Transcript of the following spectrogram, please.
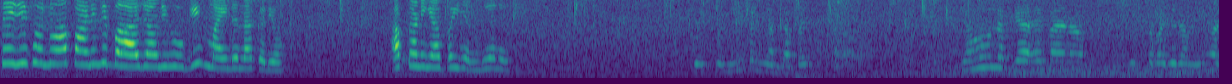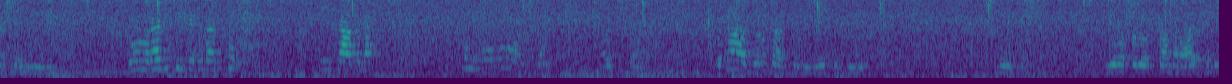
ਤੇ ਜੀ ਤੁਹਾਨੂੰ ਆ ਪਾਣੀ ਦੀ ਬਾਜ਼ ਆਉਂਦੀ ਹੋਊਗੀ ਮਾਈਂਡ ਨਾ ਕਰਿਓ। ਆ ਕਣੀਆਂ ਪਈ ਜਾਂਦੀਆਂ ਨੇ। ਦੇਖੋ ਨਹੀਂ ਪਈਆਂ ਦਾ ਭਾਈ ਜਿਉਂ ਲੱਗਿਆ ਹੈ ਪੈਣਾ 1 ਵਜੇ ਦਾ ਮੀਂਹ ਹਟ ਜਾਣੀ ਤੂੰ ਮਹਾਰਾਜ ਕੀ ਲਿਖਦਾ ਤੂੰ ਕੀ ਛਾਪ ਦਾ? ਅੱਛਾ। ਬਤਾ ਉਦੋਂ ਕਰਕੇ ਦੀ ਇਹ ਕੀ ਦੇਖ ਮੇਰਾ ਪੜੋਤਾ ਮਹਾਰਾਜ ਸਿੰਘ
